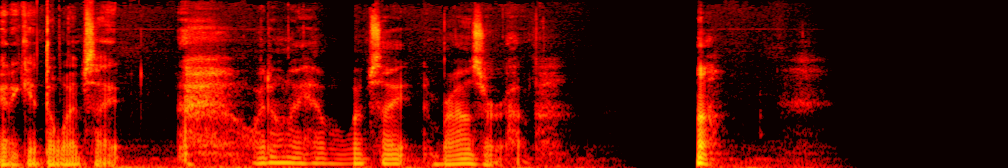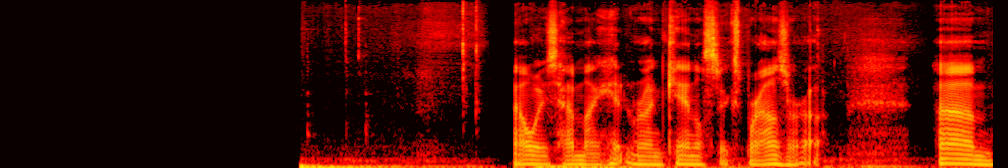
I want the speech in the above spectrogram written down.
Gotta get the website. Why don't I have a website browser up? Huh. I always have my hit and run candlesticks browser up. Um,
